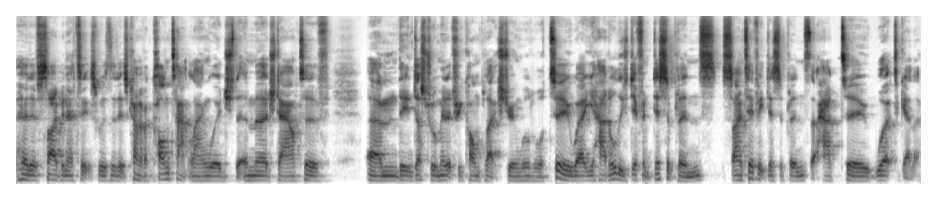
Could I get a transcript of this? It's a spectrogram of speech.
heard of cybernetics was that it's kind of a contact language that emerged out of um, the industrial military complex during World War II, where you had all these different disciplines, scientific disciplines that had to work together.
